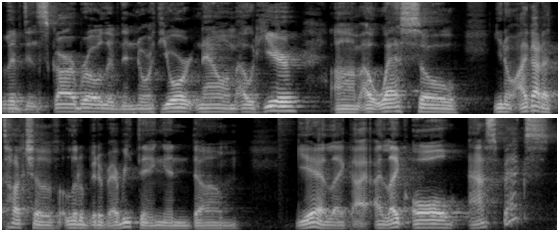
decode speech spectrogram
Lived in Scarborough, lived in North York. Now I'm out here, um, out west. So you know, I got a touch of a little bit of everything, and um, yeah, like I, I like all aspects.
